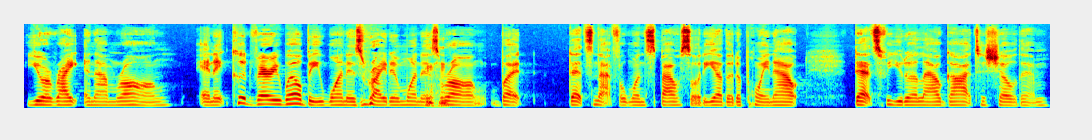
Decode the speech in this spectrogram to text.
you're right and I'm wrong, and it could very well be one is right and one is wrong, but that's not for one spouse or the other to point out. That's for you to allow God to show them.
